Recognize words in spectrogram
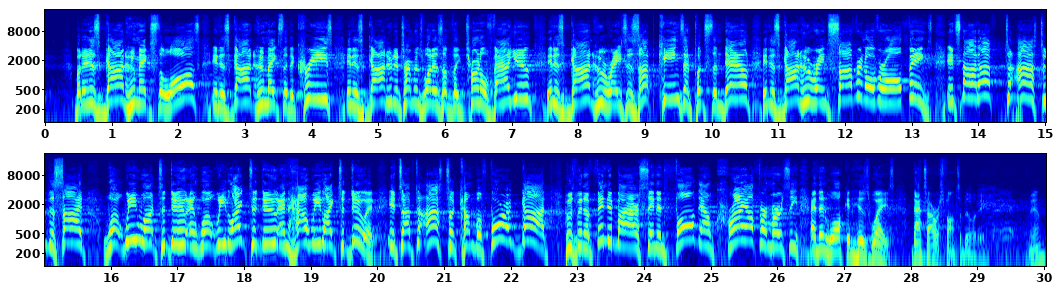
But it is God who makes the laws. It is God who makes the decrees. It is God who determines what is of eternal value. It is God who raises up kings and puts them down. It is God who reigns sovereign over all things. It's not up to us to decide what we want to do and what we like to do and how we like to do it. It's up to us to come before a God who's been offended by our sin and fall down, cry out for mercy, and then walk in his ways. That's our responsibility. Amen.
